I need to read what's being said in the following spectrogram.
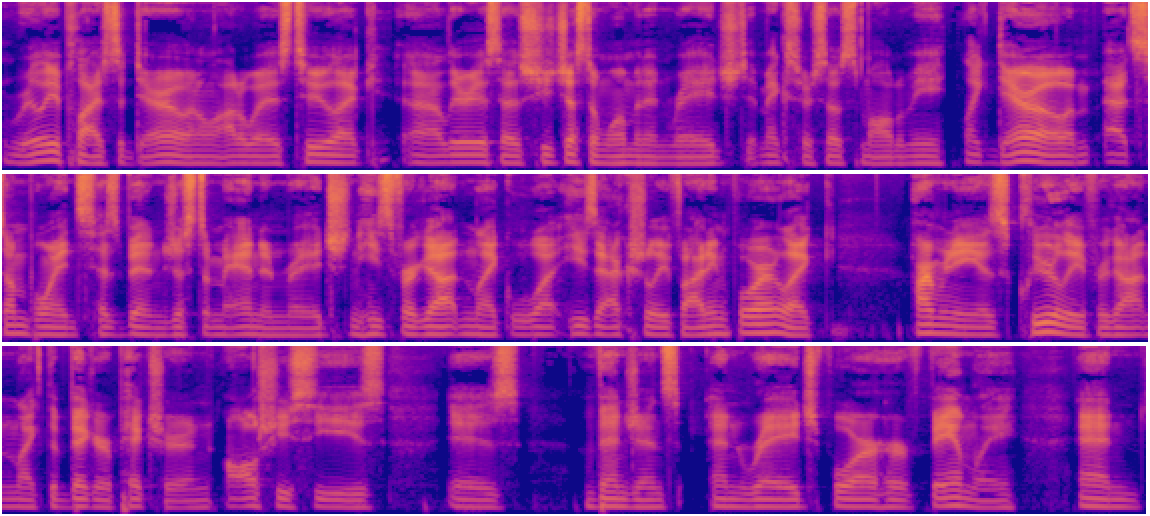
really applies to Darrow in a lot of ways too. Like uh, Lyria says, she's just a woman enraged. It makes her so small to me. Like Darrow, um, at some points, has been just a man enraged, and he's forgotten like what he's actually fighting for. Like Harmony has clearly forgotten like the bigger picture, and all she sees is vengeance and rage for her family. And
